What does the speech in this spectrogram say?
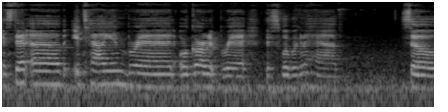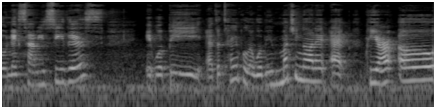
Instead of Italian bread or garlic bread, this is what we're gonna have. So next time you see this, it will be at the table and we'll be munching on it at P-R-O-M-O-S-T-K,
